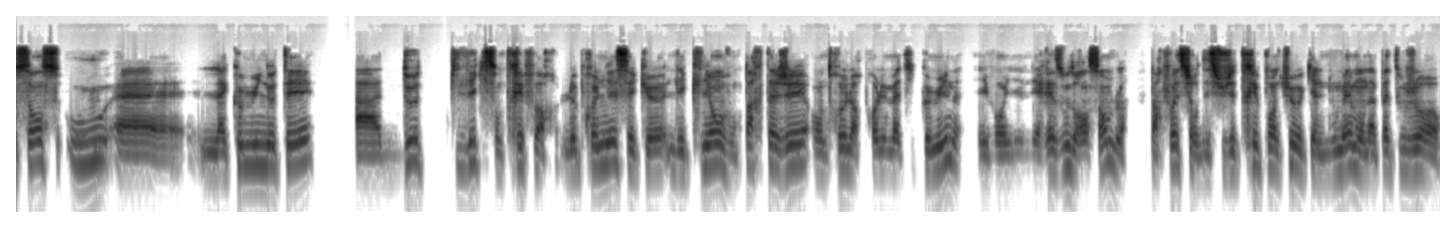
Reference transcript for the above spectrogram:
sens où euh, la communauté a deux piliers qui sont très forts. Le premier, c'est que les clients vont partager entre eux leurs problématiques communes et vont les résoudre ensemble, parfois sur des sujets très pointus auxquels nous-mêmes on n'a pas toujours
